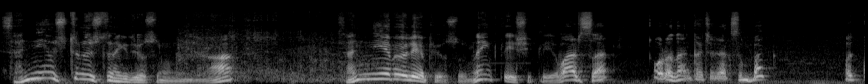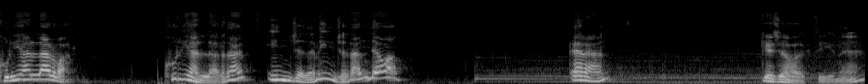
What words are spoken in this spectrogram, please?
Sen niye üstüne üstüne gidiyorsun onun ya? Sen niye böyle yapıyorsun? Renk değişikliği varsa oradan kaçacaksın. Bak. Bak kuryerler var. Kuryerlerden inceden inceden devam. Eren gece vakti yine.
